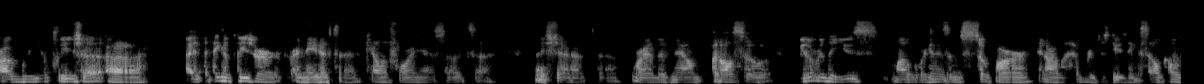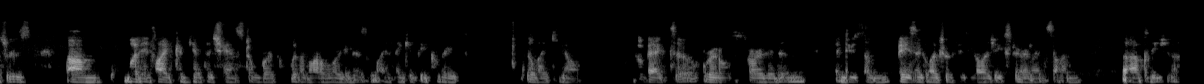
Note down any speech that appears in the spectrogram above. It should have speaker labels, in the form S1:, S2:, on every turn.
S1: probably Aplysia. Uh, I, I think Aplysia are, are native to California, so it's a nice shout out to where I live now. But also, we don't really use model organisms so far in our lab. We're just using cell cultures. Um, but if I could get the chance to work with a model organism, I think it'd be great to like, you know, go back to where it all started and, and do some basic electrophysiology experiments on uh, Aplysia.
